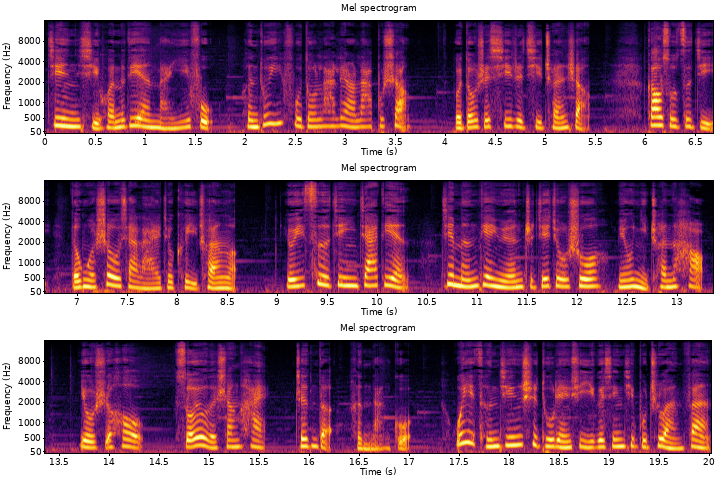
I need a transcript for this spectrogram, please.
进喜欢的店买衣服，很多衣服都拉链拉不上。我都是吸着气穿上，告诉自己等我瘦下来就可以穿了。有一次进一家店，进门店员直接就说没有你穿的号。有时候所有的伤害真的很难过。我也曾经试图连续一个星期不吃晚饭，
